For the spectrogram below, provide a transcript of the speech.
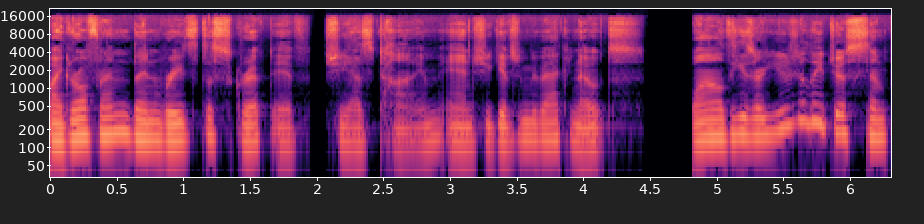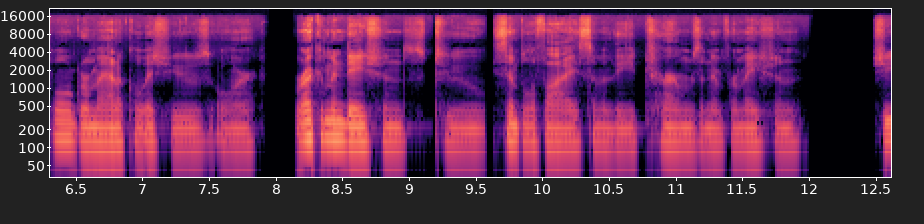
My girlfriend then reads the script if she has time, and she gives me back notes. While these are usually just simple grammatical issues or recommendations to simplify some of the terms and information, she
